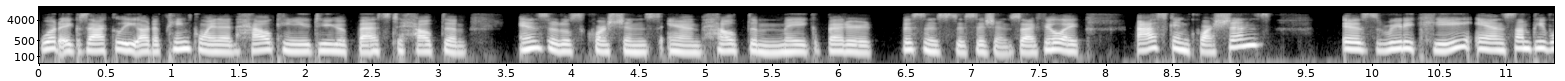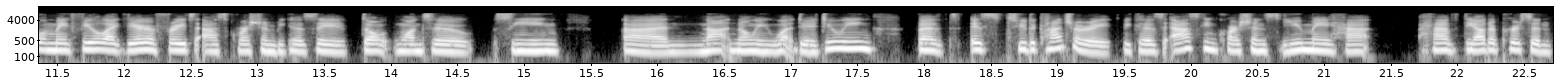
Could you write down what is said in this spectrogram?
what exactly are the pain points point and how can you do your best to help them answer those questions and help them make better business decisions. So I feel like asking questions is really key. And some people may feel like they're afraid to ask questions because they don't want to seem uh, not knowing what they're doing. But it's to the contrary, because asking questions, you may have have the other person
